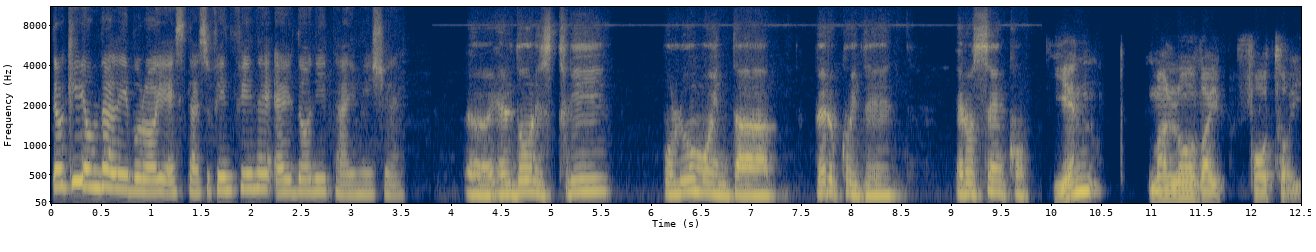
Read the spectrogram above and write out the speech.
Do kiom da libroi estas finfine eldonitai, Michel? Eh, eldonis tri volumojn da verkoj de Erosenko. Jen malnovaj fotoj,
